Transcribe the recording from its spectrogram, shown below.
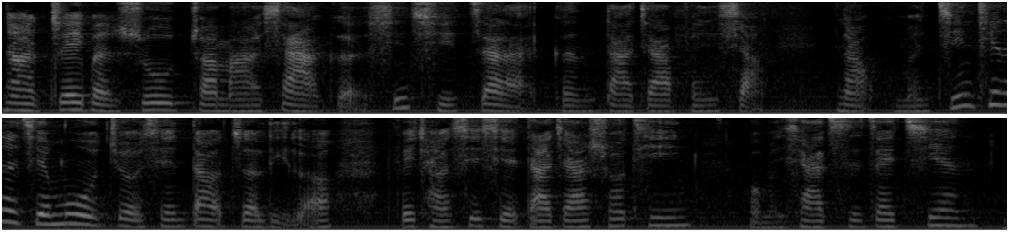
那这本书，抓妈下个星期再来跟大家分享。那我们今天的节目就先到这里了，非常谢谢大家收听，我们下次再见。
